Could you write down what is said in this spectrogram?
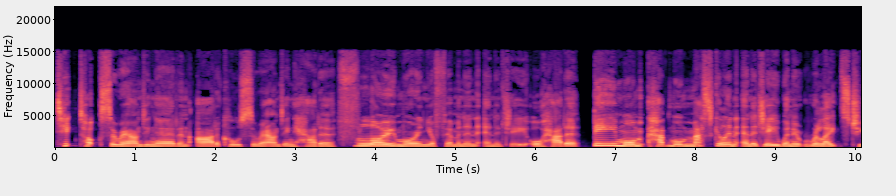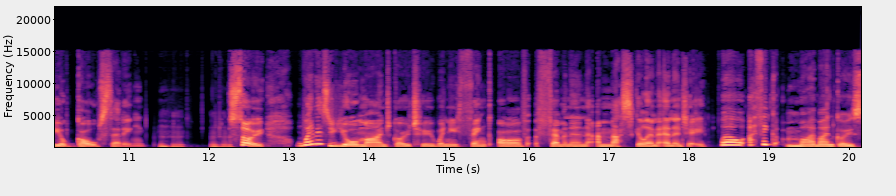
TikTok surrounding it and articles surrounding how to flow more in your feminine energy or how to be more, have more masculine energy when it relates to your goal setting. Mhm. Mhm. So, where does your mind go to when you think of feminine and masculine energy? Well, I think my mind goes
